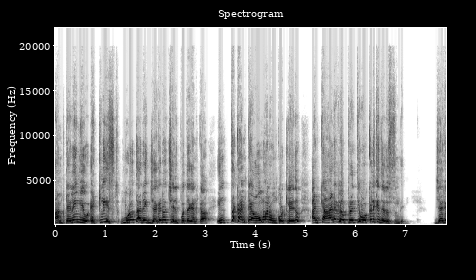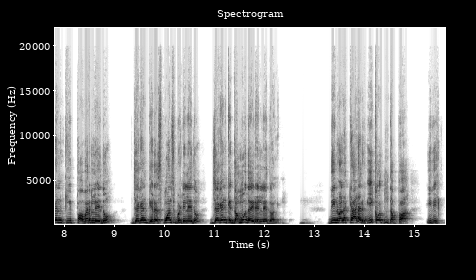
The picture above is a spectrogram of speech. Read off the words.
I'm telling you at least మూడో తారీఖు జగన్ వచ్చి వెళ్ళిపోతే కనుక ఇంతకంటే అవమానం ఇంకోట్లేదు. అండ్ క్యాడర్లో ప్రతి ఒక్కరికి తెలుస్తుంది. జగన్కి పవర్ లేదు. జగన్కి రెస్పాన్సిబిలిటీ లేదు. జగన్కి దమ్ము ధైర్యం లేదు అని. హ్మ్. దీనివల్ల క్యాడర్ వీక్ అవుతుంది తప్ప ఇది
